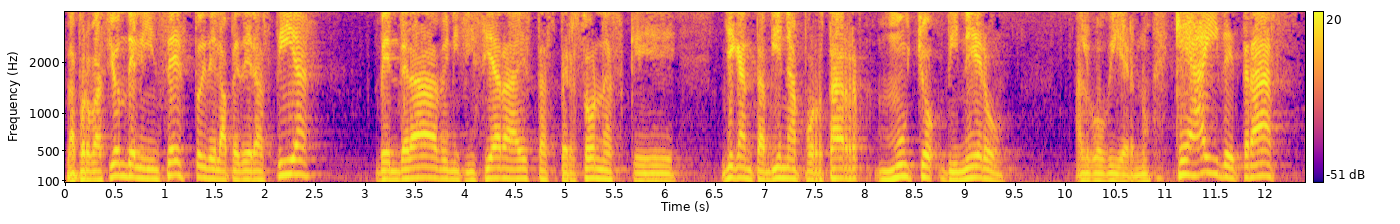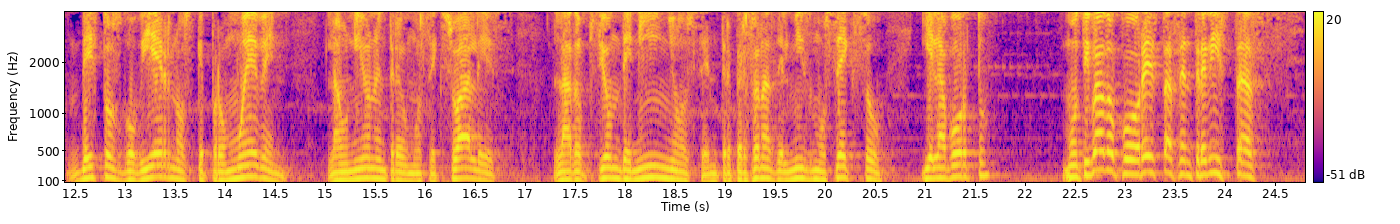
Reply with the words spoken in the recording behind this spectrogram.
La aprobación del incesto y de la pederastía vendrá a beneficiar a estas personas que llegan también a aportar mucho dinero al gobierno. ¿Qué hay detrás de estos gobiernos que promueven la unión entre homosexuales, la adopción de niños entre personas del mismo sexo y el aborto? Motivado por estas entrevistas,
